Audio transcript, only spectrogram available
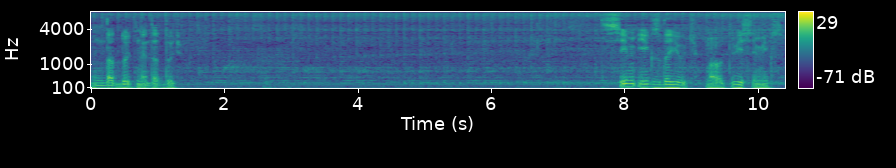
Дадуть, не дадуть. Сім х дають, а от 8х.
